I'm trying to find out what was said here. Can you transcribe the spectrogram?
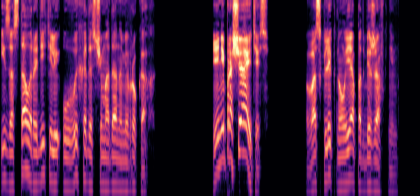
и застал родителей у выхода с чемоданами в руках. «И не прощаетесь!» — воскликнул я, подбежав к ним.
